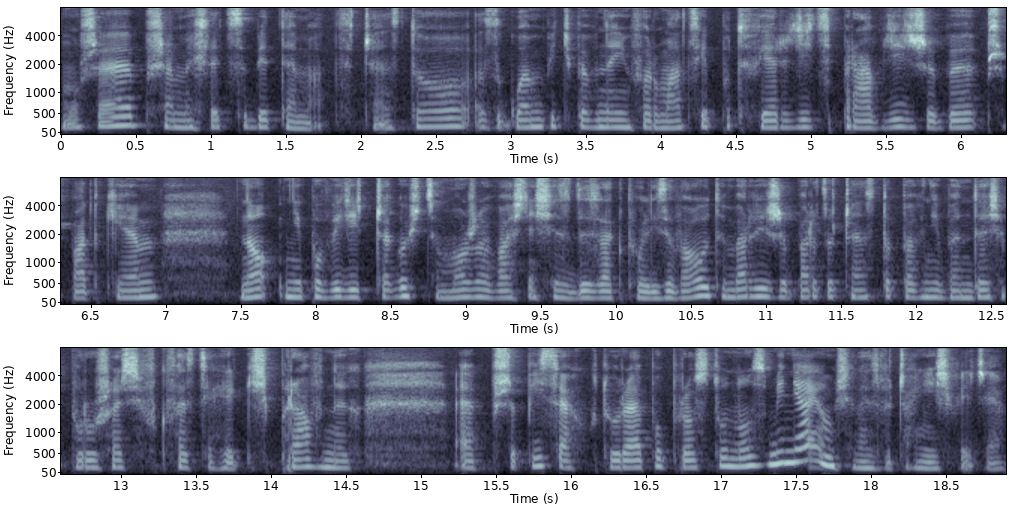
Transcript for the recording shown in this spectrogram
Muszę przemyśleć sobie temat, często zgłębić pewne informacje, potwierdzić, sprawdzić, żeby przypadkiem no, nie powiedzieć czegoś, co może właśnie się zdezaktualizowało. Tym bardziej, że bardzo często pewnie będę się poruszać w kwestiach jakichś prawnych, e, przepisach, które po prostu no, zmieniają się najzwyczajniej w świecie.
